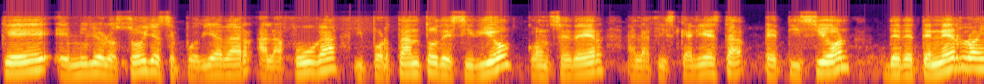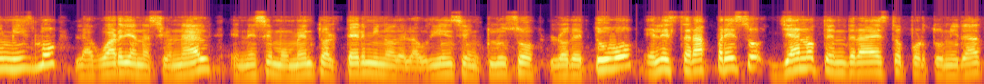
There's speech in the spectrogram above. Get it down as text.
que Emilio Lozoya se podía dar a la fuga y por tanto decidió conceder a la fiscalía esta petición de detenerlo ahí mismo. La Guardia Nacional en ese momento al término de la audiencia incluso lo detuvo. Él estará preso, ya no tendrá esta oportunidad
